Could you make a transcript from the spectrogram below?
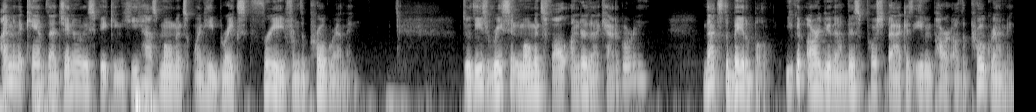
I'm in the camp that generally speaking, he has moments when he breaks free from the programming. Do these recent moments fall under that category? That's debatable. You could argue that this pushback is even part of the programming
